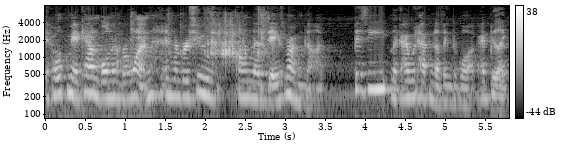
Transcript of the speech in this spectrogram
it holds me accountable, number one. And number two, on the days where I'm not busy, like I would have nothing to vlog. I'd be like,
